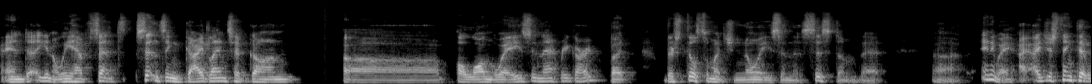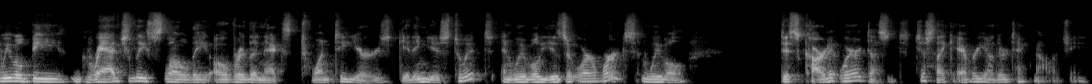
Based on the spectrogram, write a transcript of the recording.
and uh, you know we have sent, sentencing guidelines have gone uh, a long ways in that regard but there's still so much noise in the system that uh, anyway, I, I, just think that we will be gradually, slowly over the next 20 years getting used to it, and we will use it where it works, and we will discard it where it doesn't, just like every other technology.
